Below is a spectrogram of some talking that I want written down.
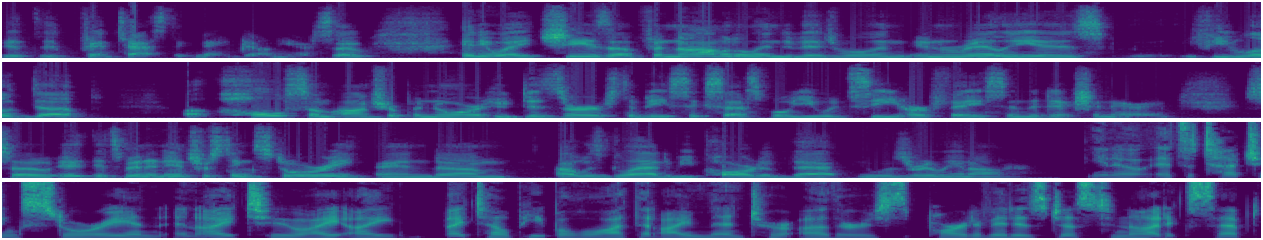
it's a fantastic name down here. So anyway, she's a phenomenal individual and, and really is if you looked up a wholesome entrepreneur who deserves to be successful, you would see her face in the dictionary. So it, has been an interesting story, and um, I was glad to be part of that. It was really an honor you know, it's a touching story. And, and I too, I, I, I tell people a lot that I mentor others. Part of it is just to not accept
